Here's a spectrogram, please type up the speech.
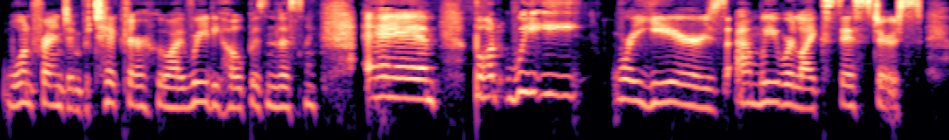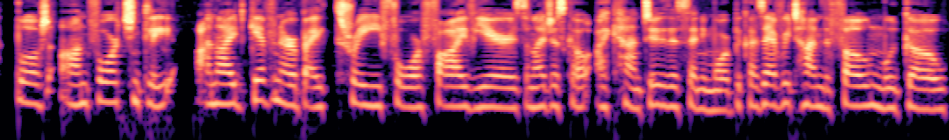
one friend in particular who I really hope isn't listening. Um, but we were years and we were like sisters. But unfortunately, and I'd given her about three, four, five years, and I just go, I can't do this anymore because every time the phone would go,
